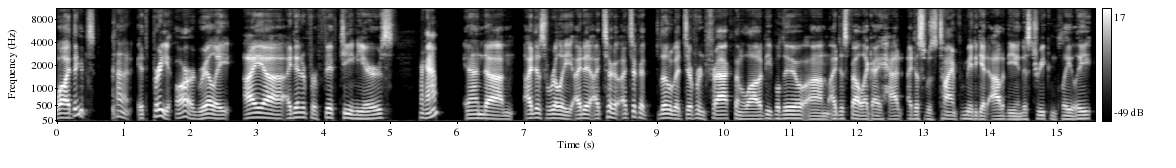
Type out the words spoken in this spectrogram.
Well, I think it's kinda it's pretty hard, really. I uh, I did it for 15 years, uh-huh. and um, I just really I did I took I took a little bit different track than a lot of people do. Um, I just felt like I had I just was time for me to get out of the industry completely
